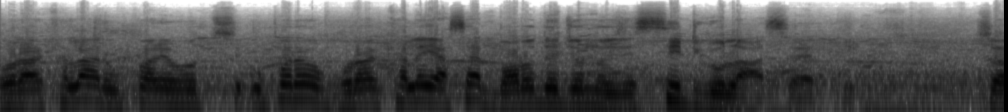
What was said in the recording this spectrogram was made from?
ঘোড়ার খেলা আর উপরে হচ্ছে, উপরেও ঘোড়ার খেলাই আছে, আর বড়দের জন্য ওই যে সিটগুলো আছে আর কি। সো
